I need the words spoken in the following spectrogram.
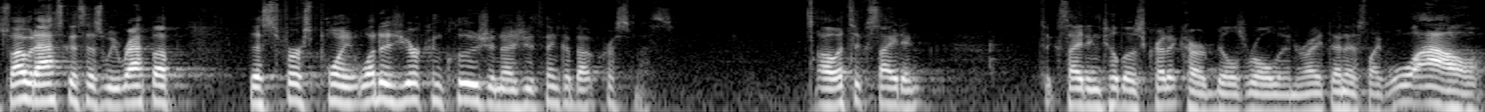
So I would ask us as we wrap up this first point what is your conclusion as you think about Christmas? Oh, it's exciting. It's exciting till those credit card bills roll in, right? Then it's like, wow,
